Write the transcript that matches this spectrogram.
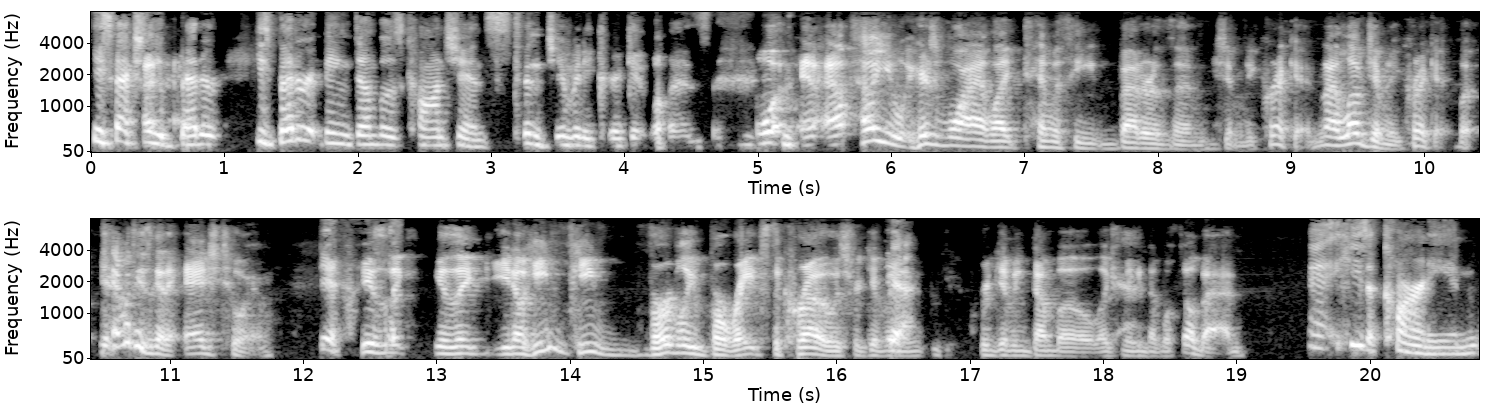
he's actually a better he's better at being dumbo's conscience than jiminy cricket was Well, and I'll tell you, here's why I like Timothy better than Jiminy Cricket. And I love Jiminy Cricket, but Yeah. Timothy's got an edge to him. Yeah. He's like he's like, you know, he he verbally berates the crows for giving Yeah. for giving Dumbo like making Dumbo feel bad. He's a carny and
